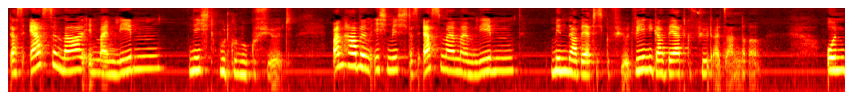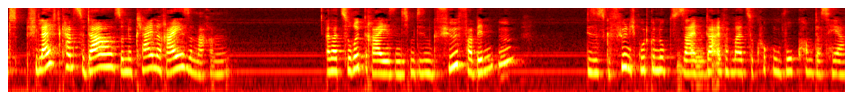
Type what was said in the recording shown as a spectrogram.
das erste Mal in meinem Leben nicht gut genug gefühlt? Wann habe ich mich das erste Mal in meinem Leben minderwertig gefühlt, weniger wert gefühlt als andere? Und vielleicht kannst du da so eine kleine Reise machen, aber zurückreisen, dich mit diesem Gefühl verbinden, dieses Gefühl, nicht gut genug zu sein und da einfach mal zu gucken, wo kommt das her?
